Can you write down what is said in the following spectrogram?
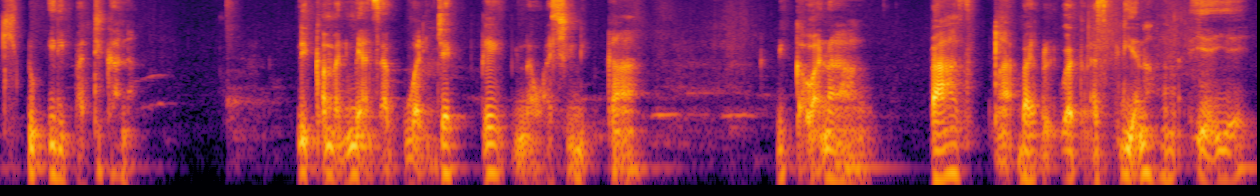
kitu ilipatikana. Ni kama nimeanza kuwa rejected na washirika, nikawa na baadhi watu nasikiliana yeye yeah, yeye,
